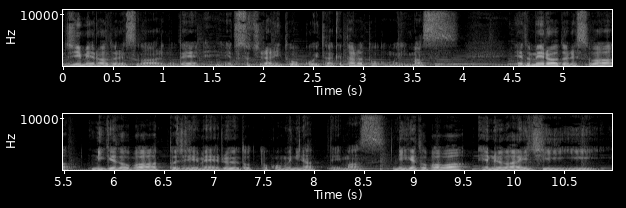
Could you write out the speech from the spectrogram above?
Gmail アドレスがあるので、えー、とそちらに投稿いただけたらと思います。えー、とメールアドレスはにげどば .gmail.com になっています。にげどばは NIGEDOVA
